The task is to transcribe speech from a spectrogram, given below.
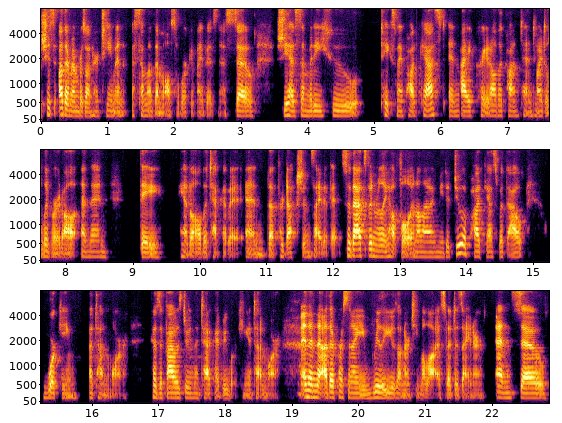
she has other members on her team, and some of them also work at my business. So she has somebody who takes my podcast and I create all the content, I deliver it all, and then they handle all the tech of it and the production side of it. So that's been really helpful in allowing me to do a podcast without working a ton more. Because if I was doing the tech, I'd be working a ton more. And then the other person I really use on our team a lot is the designer. And so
